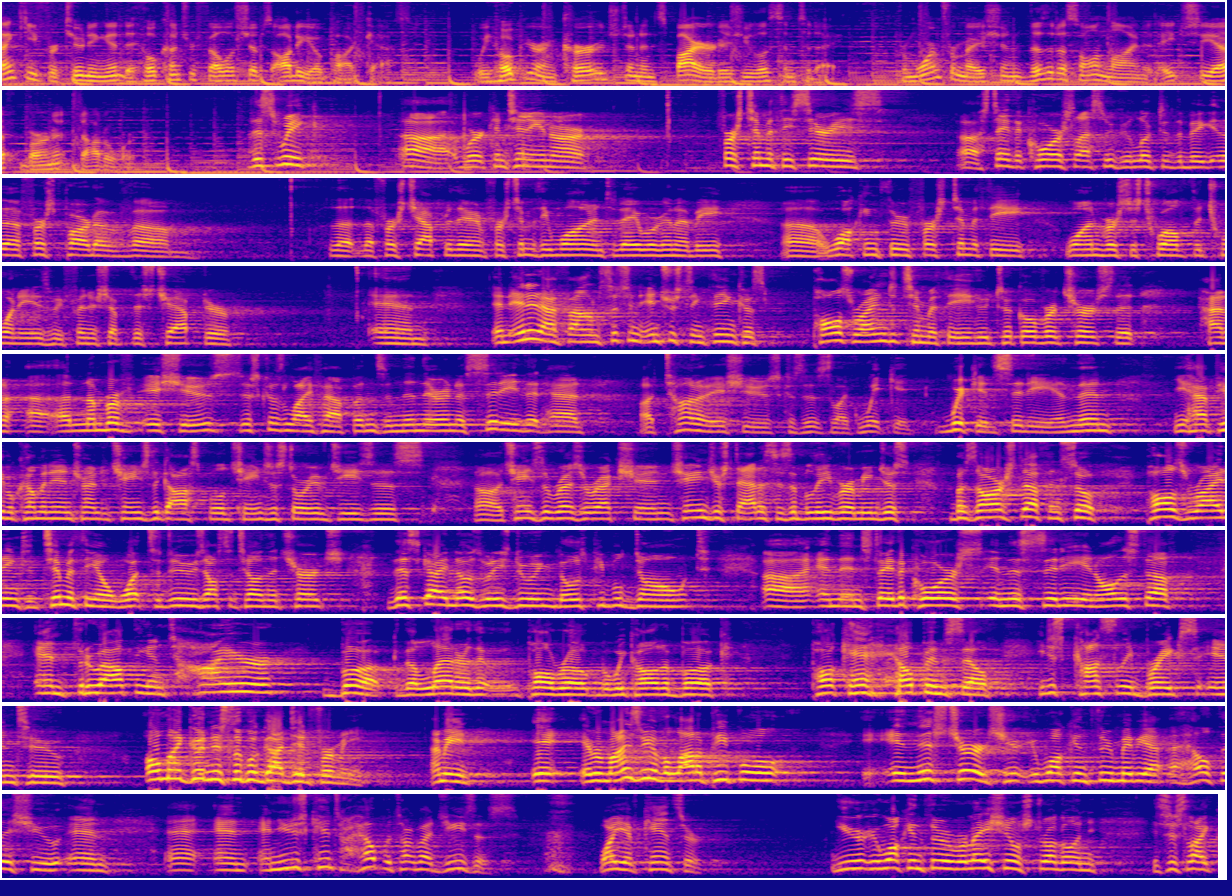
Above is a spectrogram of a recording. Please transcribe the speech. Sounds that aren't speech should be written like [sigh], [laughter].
Thank you for tuning in to Hill Country Fellowship's audio podcast. We hope you're encouraged and inspired as you listen today. For more information, visit us online at hcfburnett.org. This week, uh, we're continuing our First Timothy series, uh, Stay the Course. Last week, we looked at the, big, the first part of um, the, the first chapter there in First Timothy 1, and today we're going to be uh, walking through First Timothy 1, verses 12 to 20 as we finish up this chapter. And, and in it, I found such an interesting thing because Paul's writing to Timothy, who took over a church that had a, a number of issues just because life happens. And then they're in a city that had a ton of issues because it's like wicked, wicked city. And then you have people coming in trying to change the gospel, change the story of Jesus, uh, change the resurrection, change your status as a believer. I mean, just bizarre stuff. And so Paul's writing to Timothy on what to do. He's also telling the church, this guy knows what he's doing, those people don't. Uh, and then stay the course in this city and all this stuff. And throughout the entire book, the letter that Paul wrote, but we call it a book, Paul can't [laughs] help himself. He just constantly breaks into, oh my goodness, look what God did for me. I mean, it, it reminds me of a lot of people in this church. You're, you're walking through maybe a, a health issue and, and, and you just can't help but talk about Jesus while you have cancer. You're, you're walking through a relational struggle and it's just like,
